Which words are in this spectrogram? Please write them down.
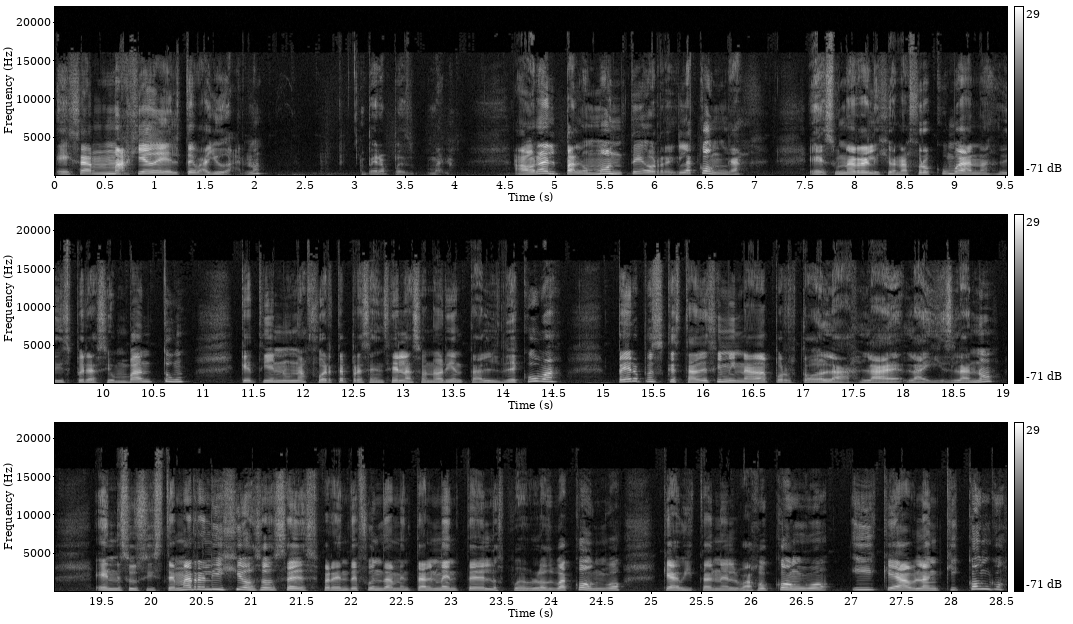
esa magia de él te va a ayudar, ¿no? Pero pues bueno. Ahora el palomonte o regla conga es una religión afrocubana de inspiración bantú que tiene una fuerte presencia en la zona oriental de Cuba, pero pues que está diseminada por toda la, la, la isla, ¿no? En su sistema religioso se desprende fundamentalmente de los pueblos Bakongo que habitan el Bajo Congo y que hablan Kikongo.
